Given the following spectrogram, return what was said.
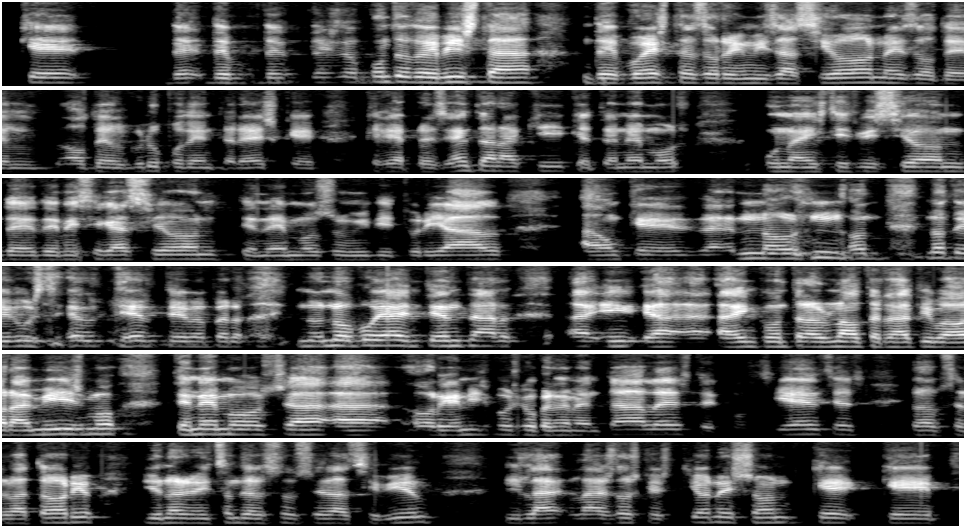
que desde el punto de vista de vuestras organizaciones o del, o del grupo de interés que, que, representan aquí, que tenemos una institución de, de, investigación, tenemos un editorial, aunque no, no, no te guste el, tema, pero no, no, voy a intentar a, a, encontrar una alternativa ahora mismo. Tenemos organismos gubernamentales, de ciencias, el observatorio y una organización de la sociedad civil. Y las dos cuestiones son que, que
